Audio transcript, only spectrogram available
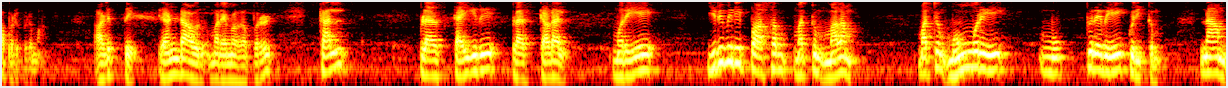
அப்பர் பெருமான் அடுத்து இரண்டாவது மறைமுக பொருள் கல் ப்ளஸ் கயிறு ப்ளஸ் கடல் முறையே இருவிரி பாசம் மற்றும் மலம் மற்றும் மும்முறையை முப்பிறவையை குறிக்கும். நாம்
